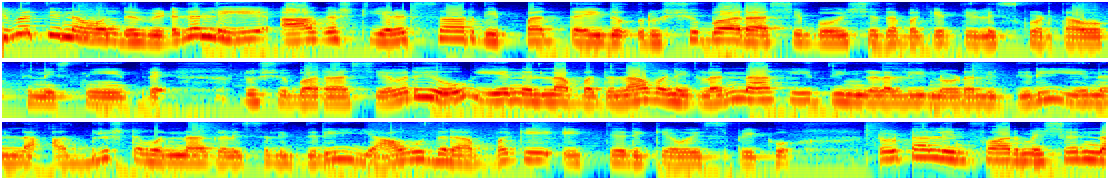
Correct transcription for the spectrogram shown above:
ಇವತ್ತಿನ ಒಂದು ವಿಡದಲ್ಲಿ ಆಗಸ್ಟ್ ಎರಡು ಸಾವಿರದ ಇಪ್ಪತ್ತೈದು ಋಷಭ ರಾಶಿ ಭವಿಷ್ಯದ ಬಗ್ಗೆ ತಿಳಿಸ್ಕೊಡ್ತಾ ಹೋಗ್ತೀನಿ ಸ್ನೇಹಿತರೆ. ಋಷಭ ರಾಶಿಯವರು ಏನೆಲ್ಲ ಬದಲಾವಣೆಗಳನ್ನು ಈ ತಿಂಗಳಲ್ಲಿ ನೋಡಲಿದ್ದೀರಿ, ಏನೆಲ್ಲ ಅದೃಷ್ಟವನ್ನು ಗಳಿಸಲಿದ್ದೀರಿ, ಯಾವುದರ ಬಗ್ಗೆ ಎಚ್ಚರಿಕೆ ವಹಿಸಬೇಕು? ಟೋಟಲ್ ಇನ್ಫಾರ್ಮೇಷನ್ನ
